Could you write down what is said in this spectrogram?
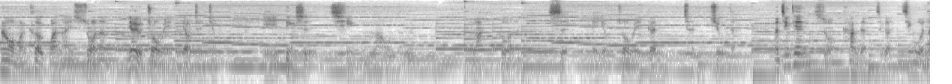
那我们客观来说呢，要有作为，要有成就，一定是勤劳的人，懒惰人是没有作为跟成久的。那今天所看的这个经文呢，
